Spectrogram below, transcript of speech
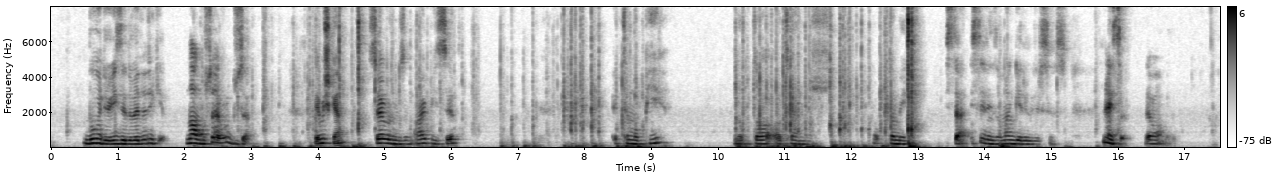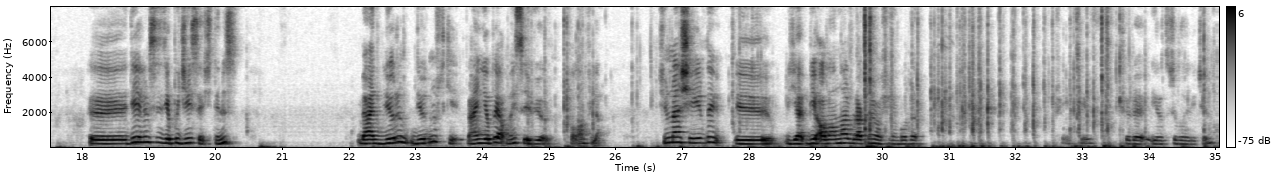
bu videoyu izledi ve dedi ki lan bu server güzel. Demişken serverımızın IP'si etimopi nokta atenos nokta me İster, istediğiniz zaman gelebilirsiniz. Neyse devam edelim. Ee, diyelim siz yapıcıyı seçtiniz. Ben diyorum diyordunuz ki ben yapı yapmayı seviyorum falan filan. Şimdi ben şehirde e, bir alanlar bırakmaya başlayacağım. Bu arada creative şöyle yaratıcılığa geçelim.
